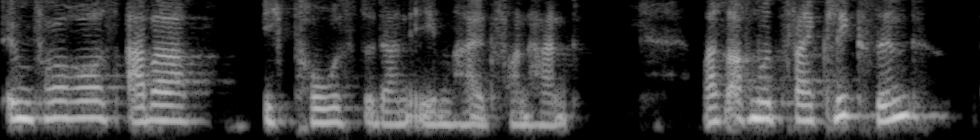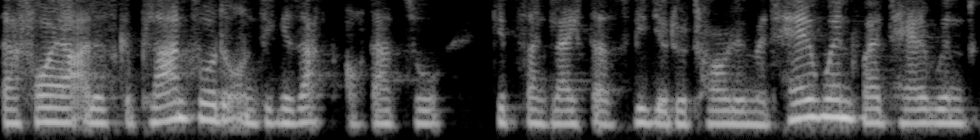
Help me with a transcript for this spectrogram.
im Voraus, aber ich poste dann eben halt von Hand. Was auch nur zwei Klicks sind, da vorher alles geplant wurde. Und wie gesagt, auch dazu gibt es dann gleich das Videotutorial mit Tailwind, weil Tailwind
